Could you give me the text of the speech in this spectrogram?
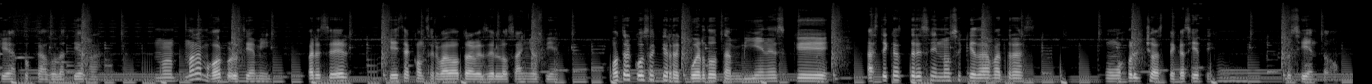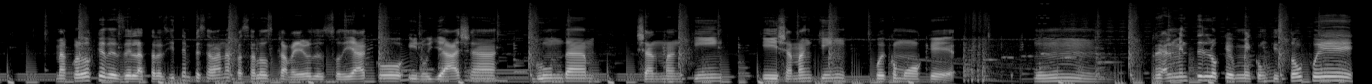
que ha tocado la Tierra. No, no la mejor, pero sí a mí parecer que se ha conservado a través de los años bien. Otra cosa que recuerdo también es que Aztecas 13 no se quedaba atrás. O mejor dicho, Azteca 7. Lo siento. Me acuerdo que desde la tardecita empezaban a pasar los Caballeros del Zodiaco, Inuyasha, Gundam, Shaman King. Y Shaman King fue como que. Realmente lo que me conquistó fue...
